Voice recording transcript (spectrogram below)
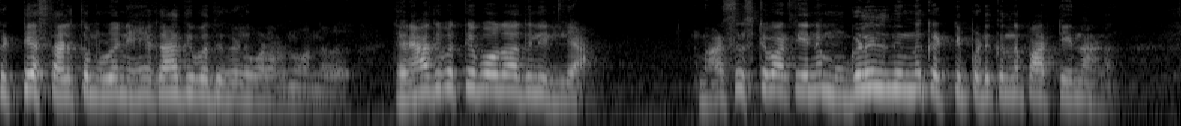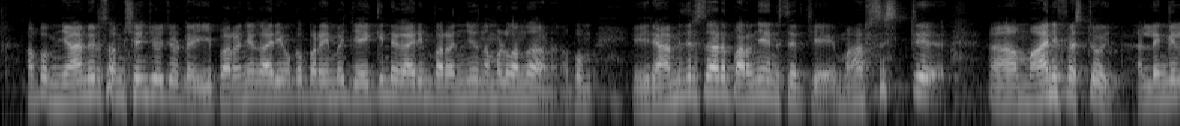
കിട്ടിയ സ്ഥലത്ത് മുഴുവൻ ഏകാധിപതികൾ വളർന്നു വന്നത്. ജനാധിപത്യ ബോധം അതിലില്ല. മാർക്സിസ്റ്റ് പാർട്ടി തന്നെ മുകളിൽ നിന്ന് കെട്ടിപ്പടുക്കുന്ന പാർട്ടി എന്നാണ്. അപ്പം ഞാനൊരു സംശയം ചോദിച്ചോട്ടെ ഈ പറഞ്ഞ കാര്യമൊക്കെ പറയുമ്പോൾ ജേക്കിന്റെ കാര്യം പറഞ്ഞ് നമ്മൾ വന്നതാണ്. അപ്പം രാമേന്ദ്ര സാർ മാർസിസ്റ്റ് മാർക്സിസ്റ്റ് മാനിഫെസ്റ്റോയിൽ അല്ലെങ്കിൽ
